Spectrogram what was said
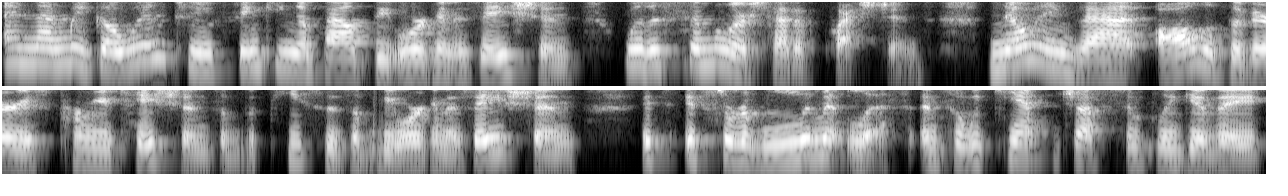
And then we go into thinking about the organization with a similar set of questions, knowing that all of the various permutations of the pieces of the organization, it's, it's sort of limitless. And so we can't just simply give a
